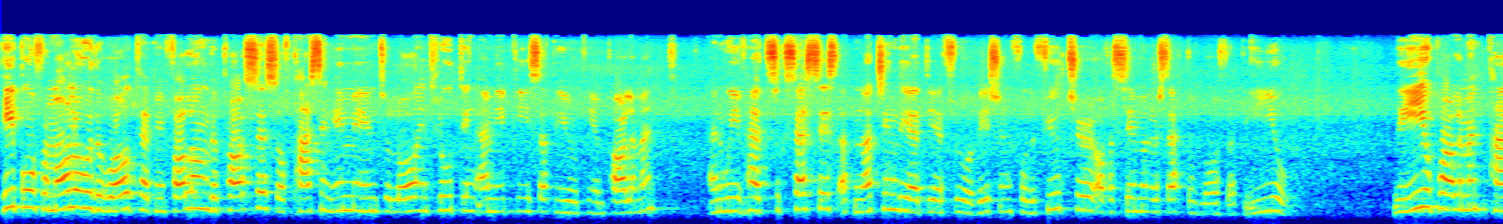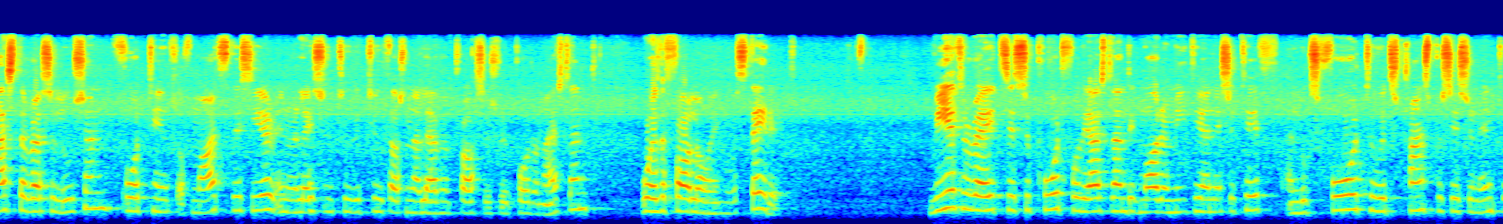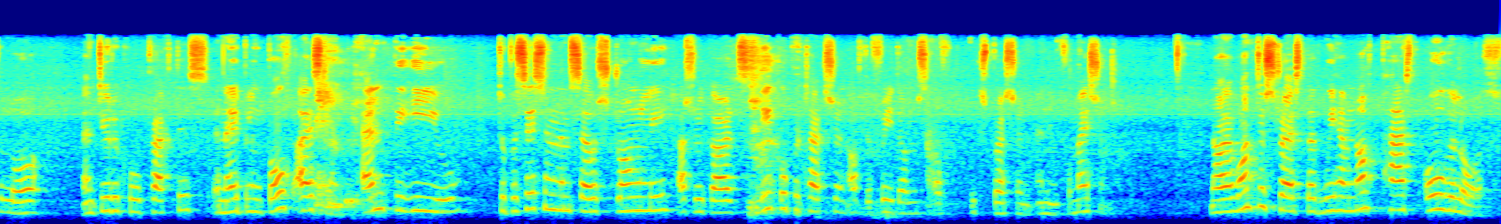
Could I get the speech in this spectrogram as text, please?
People from all over the world have been following the process of passing IMI into law, including MEPs at the European Parliament, and we've had successes at nudging the idea through a vision for the future of a similar set of laws at the EU. The EU Parliament passed a resolution 14th of March this year in relation to the 2011 process report on Iceland, where the following was stated reiterates its support for the Icelandic Modern Media Initiative and looks forward to its transposition into law and judicial practice, enabling both Iceland and the EU to position themselves strongly as regards legal protection of the freedoms of expression and information. Now, I want to stress that we have not passed all the laws.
